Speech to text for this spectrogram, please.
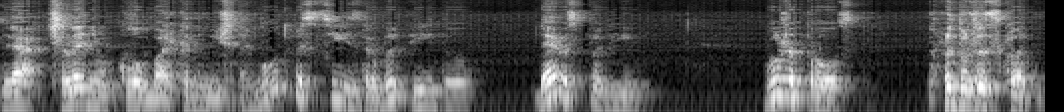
для членів клубу економічної мудрості зробив відео, де розповів дуже просто, але дуже складно,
